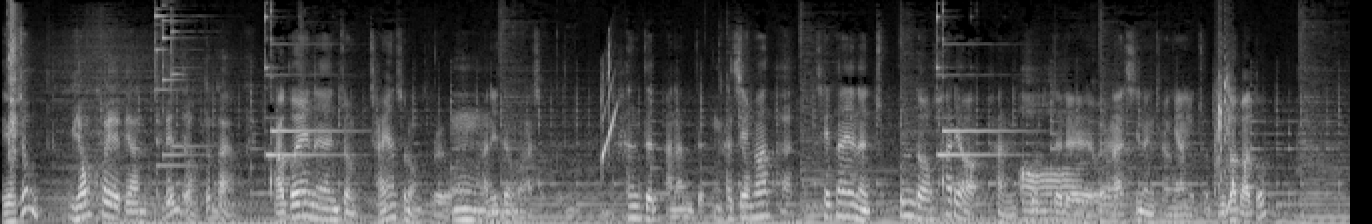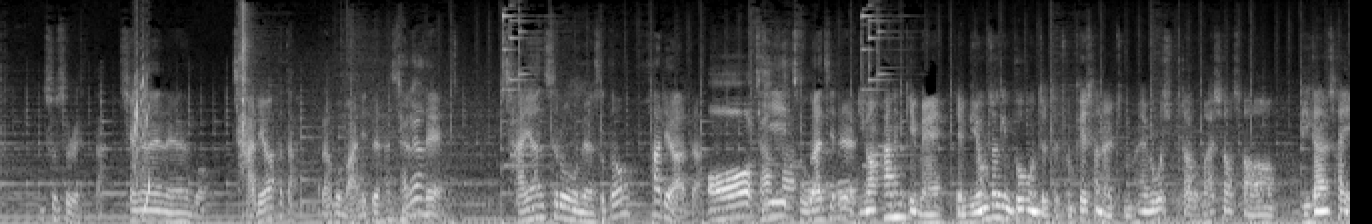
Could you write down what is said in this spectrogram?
요즘 미용코에 대한 트렌드는 어떤가요? 과거에는 좀 자연스러운 코를 음. 많이들 원하셨거든요. 한 듯 안 한 듯. 음? 하지만 네. 최근에는 조금 더 화려한 어, 꽃들을 네. 원하시는 경향이 좀 누가 봐도 수술을 했다. 최근에는 뭐 자려하다라고 많이들 하시는데 자연스러우면서도 화려하다. 어, 자, 이 아, 두 어, 가지를 이왕 하는 김에 미용적인 부분들도 좀 개선을 좀 해보고 싶다고 하셔서 미간 사이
